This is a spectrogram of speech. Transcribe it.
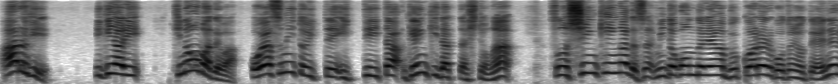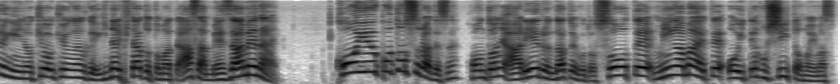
ある日、いきなり、昨日まではお休みと言って言っていた元気だった人が、その心筋がですね、ミトコンドリアがぶっ壊れることによってエネルギーの供給がなくいきなりピタッと止まって朝目覚めない。こういうことすらですね、本当にあり得るんだということを想定、身構えておいてほしいと思います。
